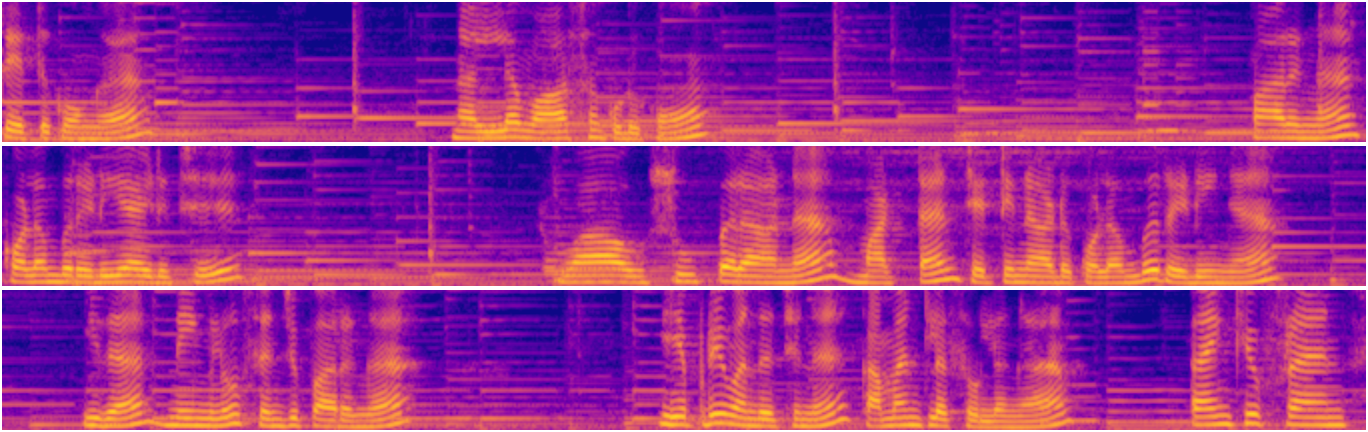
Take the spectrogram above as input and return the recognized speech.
சேர்த்துக்கோங்க. நல்ல வாசம் கொடுக்கும். பாருங்கள் குழம்பு ரெடி ஆயிடுச்சு. வாவ் சூப்பரான மட்டன் செட்டிநாடு குழம்பு ரெடிங்க இதை நீங்களும் செஞ்சு பாருங்கள் எப்படி வந்துச்சுன்னு கமெண்ட்டில் சொல்லுங்கள் தேங்க்யூ ஃப்ரெண்ட்ஸ்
